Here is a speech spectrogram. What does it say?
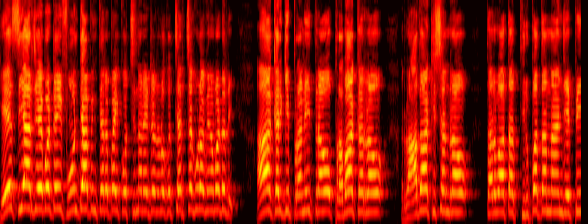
కేసీఆర్ చేయబట్టే ఈ ఫోన్ ట్యాపింగ్ తెరపైకి వచ్చిందనేటటువంటి ఒక చర్చ కూడా వినబడ్డది. ఆఖరికి ప్రణీత్ రావు ప్రభాకర్ రావు రాధాకిషన్ రావు తర్వాత తిరుపతి అన్న అని చెప్పి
